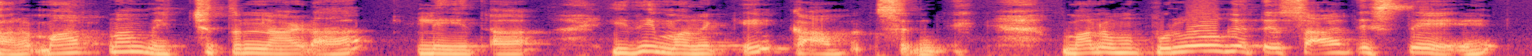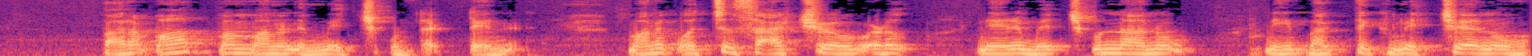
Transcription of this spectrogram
పరమాత్మ మెచ్చుతున్నాడా లేదా? ఇది మనకి కావాల్సింది. మనం పురోగతి సాధిస్తే పరమాత్మ మనల్ని మెచ్చుకుంటట్టేనండి మనకు వచ్చి సాక్షి ఇవ్వడు. నేను మెచ్చుకున్నాను. నీ భక్తికి మెచ్చాను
